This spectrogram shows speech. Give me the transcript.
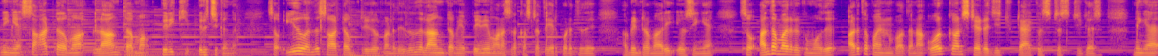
நீங்கள் ஷார்ட் டேர்மாக லாங் டேர்மாக பிரிக்கி பிரிச்சுக்கோங்க. ஸோ இது வந்து ஷார்ட் டேர்ம் ட்ரிகர் பண்ணுது. இது வந்து லாங் டேர்ம் எப்பயுமே மனசில் கஷ்டத்தை ஏற்படுத்துது அப்படின்ற மாதிரி யோசிங்க. ஸோ அந்த மாதிரி இருக்கும்போது அடுத்த பயணம்னு பார்த்தோன்னா work on strategy to tackle stress triggers நீங்கள்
